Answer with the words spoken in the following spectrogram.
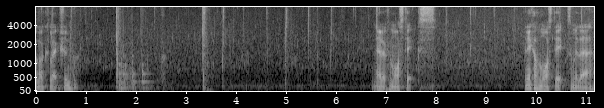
Log collection. Now look for more sticks. Need a couple more sticks and we're there.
